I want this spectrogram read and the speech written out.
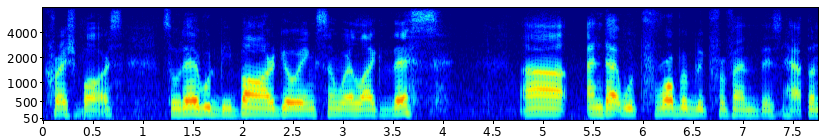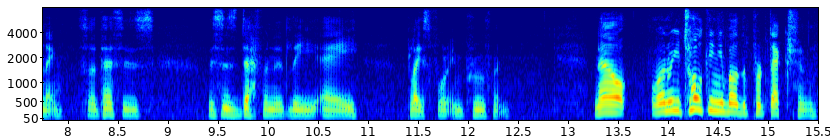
crash bars. So there would be bar going somewhere like this, uh, and that would probably prevent this happening. So this is, this is definitely a place for improvement. Now, when we're talking about the protection,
